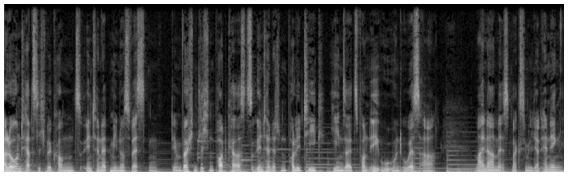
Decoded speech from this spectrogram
Hallo und herzlich willkommen zu Internet Westen, dem wöchentlichen Podcast zu Internet und Politik jenseits von EU und USA. Mein Name ist Maximilian Henning.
